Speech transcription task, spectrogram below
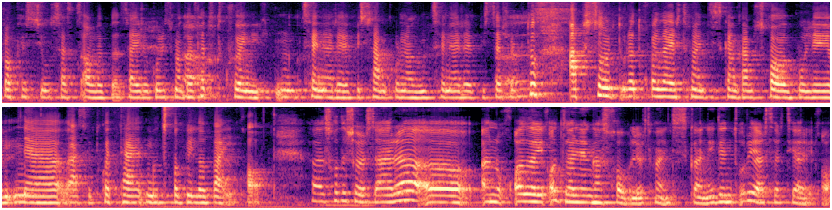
პროფესიულ სასწავლებელს, აი როგორც მაგალითად თქვენი სცენარეების, სამკურნალო სცენარეების საშუალებით, აბსოლუტურად ყველა ერთმანეთისგან განსხვავებული, ასე ვთქვათ, მოწყობილობა იყო. სხვადასხვა არა, ანუ ყველა იყო ძალიან განსხვავებული ერთმანეთისგან, იდენტური არც ერთი არ იყო.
